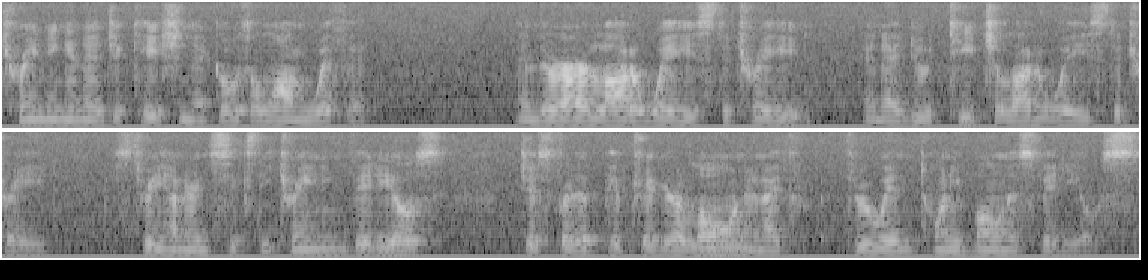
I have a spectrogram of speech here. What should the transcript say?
training and education that goes along with it. And there are a lot of ways to trade, and I do teach a lot of ways to trade. There's 360 training videos just for the pip trigger alone, and I th threw in 20 bonus videos.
